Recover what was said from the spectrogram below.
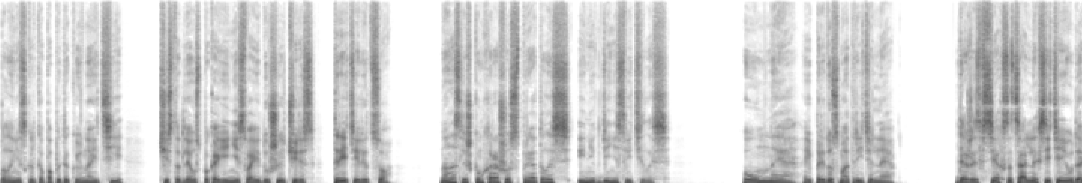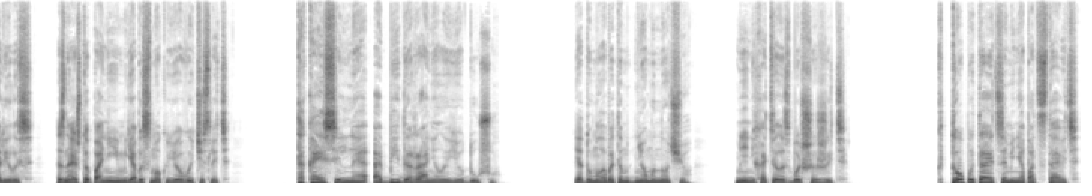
Было несколько попыток ее найти, чисто для успокоения своей души через третье лицо. Но она слишком хорошо спряталась и нигде не светилась. Умная и предусмотрительная. Даже из всех социальных сетей удалилась, зная, что по ним я бы смог ее вычислить. Такая сильная обида ранила ее душу. Я думал об этом днем и ночью. Мне не хотелось больше жить. Кто пытается меня подставить?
